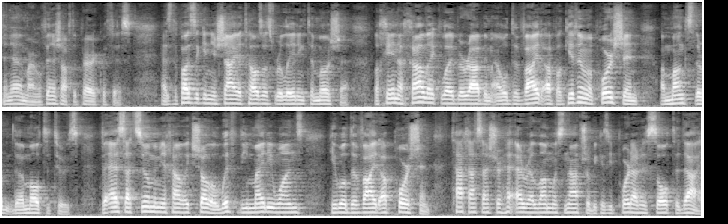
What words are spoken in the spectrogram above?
We'll finish off the parak with this. As the pasuk in Yeshaya tells us relating to Moshe, I will divide up, I'll give him a portion amongst the, the multitudes. With the mighty ones, he will divide a portion. Because he poured out his soul to die.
